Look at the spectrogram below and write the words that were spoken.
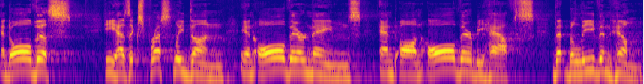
And all this he has expressly done in all their names and on all their behalfs that believe in him.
